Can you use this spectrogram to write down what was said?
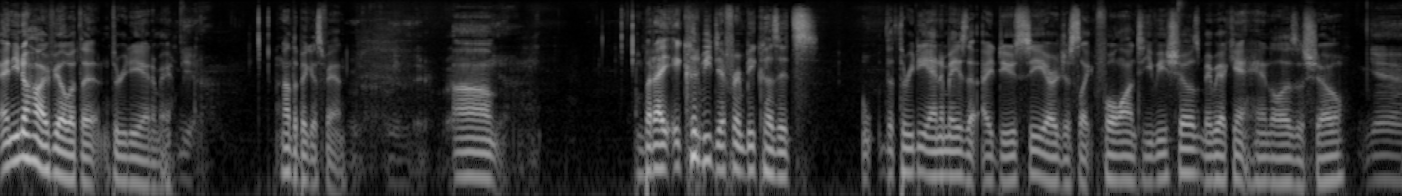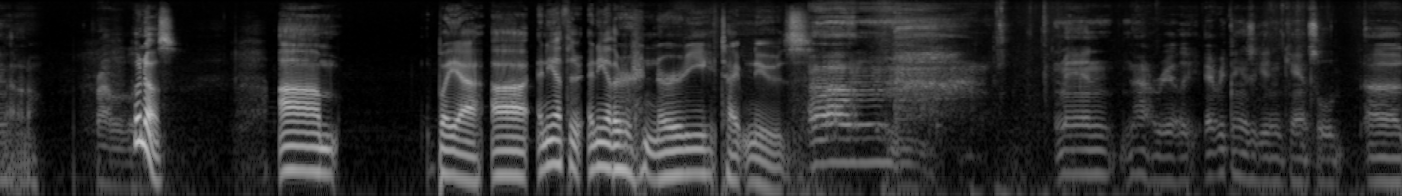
And you know how I feel about the 3D anime. yeah. Not the biggest fan. Neither. But, Um, yeah. But I it could be different because it's the 3D animes that I do see are just like full on TV shows. Maybe I can't handle as a show. yeah, I don't know. probably. Who knows? Um, but yeah. Uh, any other any other nerdy type news? Um, man, not really. Everything is getting canceled. Uh,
